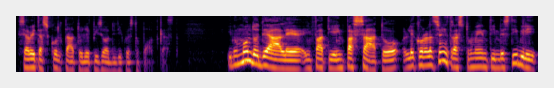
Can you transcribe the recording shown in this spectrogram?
se avete ascoltato gli episodi di questo podcast. In un mondo ideale, infatti, e in passato, le correlazioni tra strumenti investibili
